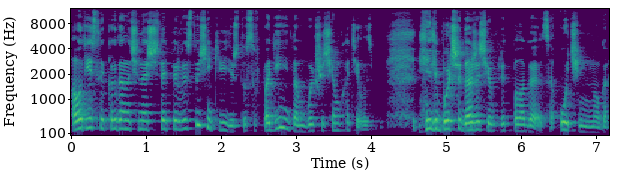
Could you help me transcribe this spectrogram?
А вот если когда начинаешь читать первоисточники, видишь, что совпадений там больше, чем хотелось бы. Или больше даже даже, чем предполагается, очень много.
